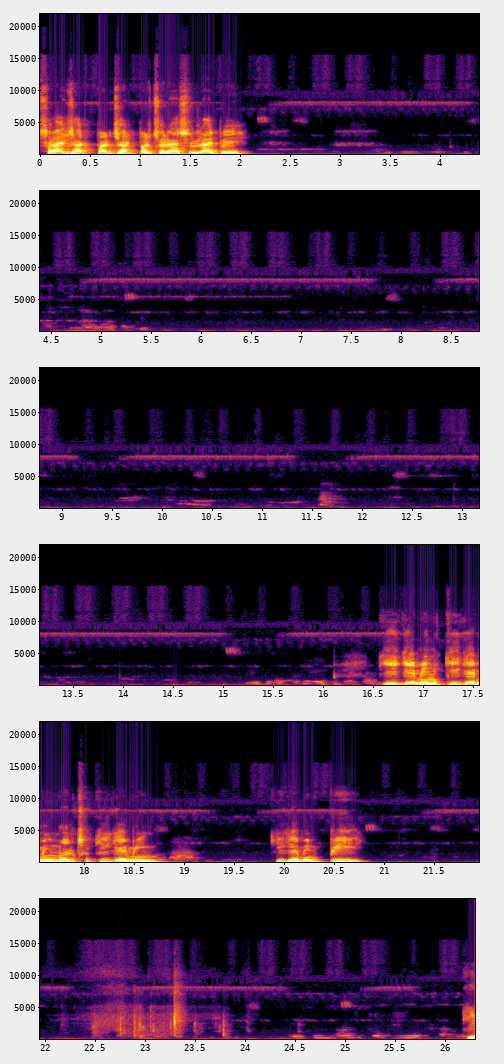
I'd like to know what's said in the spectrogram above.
সবাই ঝটপট ঝটপট চলে আসুন লাইভে কি গেমিং কি গেমিং বলছো, কি গেমিং কি গেমিং পি কি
